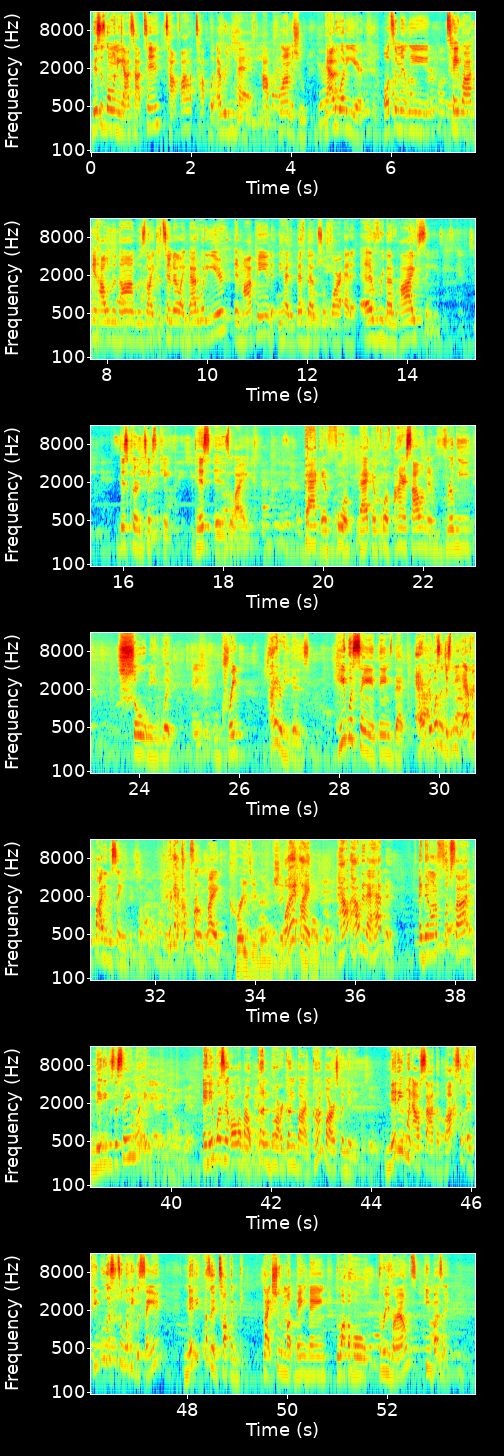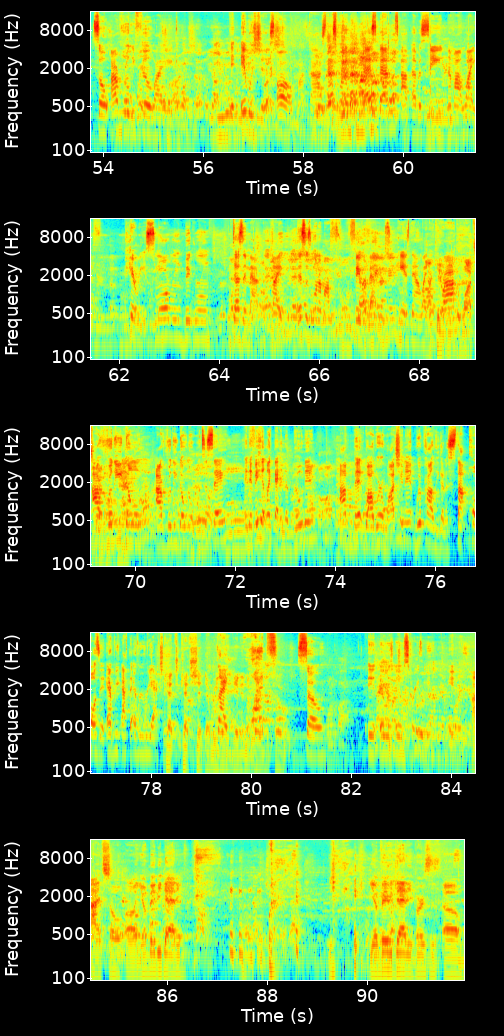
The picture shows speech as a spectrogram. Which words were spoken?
This is going in y'all top 10, top 5, top whatever you have. I promise you. Battle of the year. Ultimately, Tay Roc and Hollow the Don was like contender like battle of the year. In my opinion, they had the best battle so far out of every battle I've seen. This clearly takes the cake. This is like back and forth, back and forth. Iron Solomon really showed me what great writer he is. He was saying things that ev- it wasn't just me. Everybody was saying, "Where'd that come from?" Like, Crazy room shakers. what? Like, both of them. how how did that happen? And then on the flip side, Nitty was the same way. And it wasn't all about gun bar, gun bar, gun bars for Nitty. Nitty went outside the box. So if people listen to what he was saying, Nitty wasn't talking like shoot him up, bang bang throughout the whole three rounds. He wasn't. So I really feel like it, it was just, oh my gosh, that's one of the best battles I've ever seen in my life. Period. Small room, big room, doesn't matter. Like this is one of my favorite battles, hands down. Like I can't wait to watch that I really don't, I really don't know what to say. And if it hit like that in the building, I bet while we're watching it, we're probably gonna stop, pause it every after every reaction. Catch catch shit that we Like, didn't get in the what? building too. So it, it was it was crazy. Yeah. All right, so uh, your baby daddy, your baby daddy versus um,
